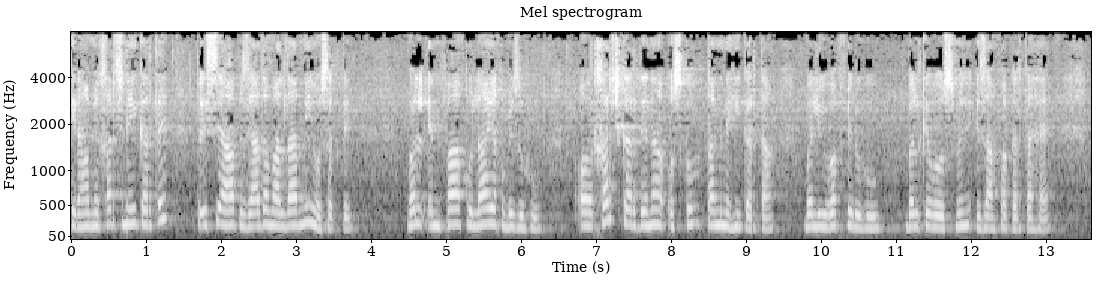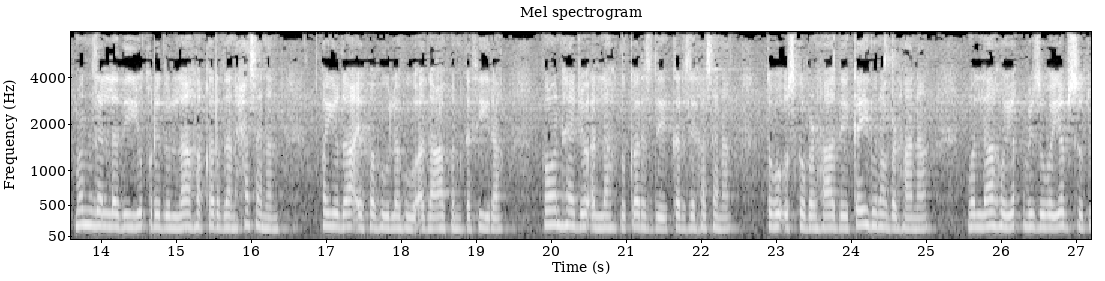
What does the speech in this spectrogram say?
کی راہ میں خرچ نہیں کرتے، تو اس سے آپ زیادہ مالدار نہیں ہو سکتے۔ ول انفاق لا یقبض اور خرچ کر دینا اس کو تنگ نہیں کرتا۔ بلی وفر بلکہ وہ اس میں اضافہ کرتا ہے۔ منز الذي يقرض الله قرضا حسنا فيضاعفه له اضعافا كثيرا کون ہے جو اللہ کو قرض دے، قرض حسنا تو وہ اس کو بڑھا دے، کئی گنا بڑھانا۔ واللہ یقبض ویبسط،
